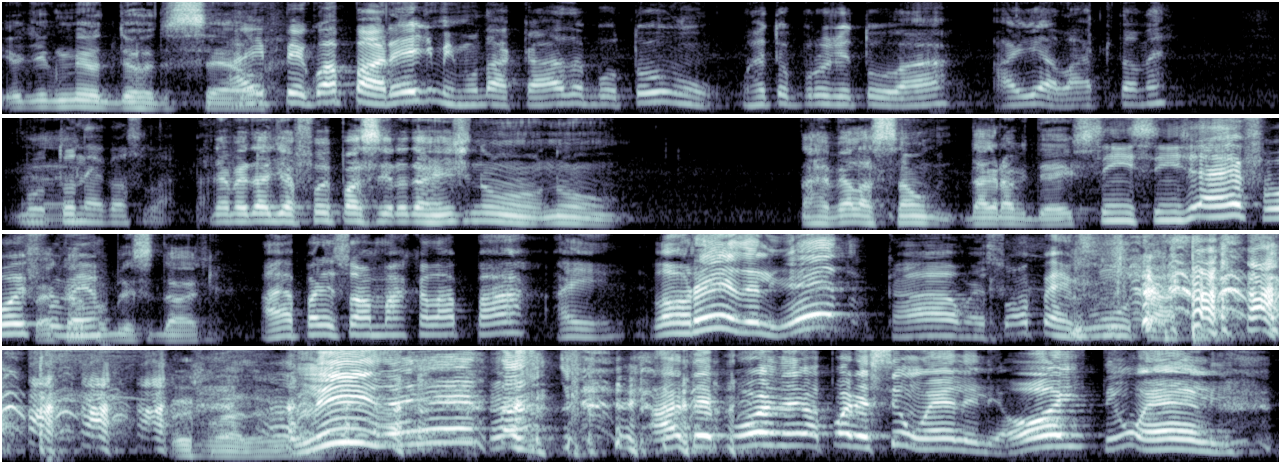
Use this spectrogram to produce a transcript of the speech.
Eu digo, meu Deus do céu. Aí pegou a parede, meu irmão, da casa, botou o retroprojetor lá, aí a lacta, né? Botou o negócio lá. pá. Na verdade, já foi parceira da gente no, no- na revelação da gravidez. Sim, sim. É, foi, Foi foi mesmo. publicidade. Aí apareceu a marca lá, pá. Aí, Lourenço, ele entra. Calma, é só uma pergunta. Foi foda. ele entra. Aí depois, né, apareceu um L. Ele, oi, tem um L.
